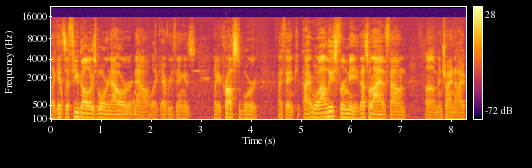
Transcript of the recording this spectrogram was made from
Like it's a few dollars more an hour now. Like everything is like across the board. I think. I, well, at least for me, that's what I have found um, in trying to hi-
